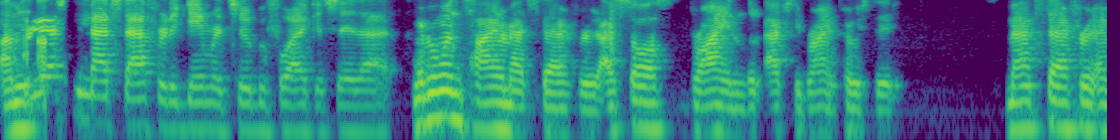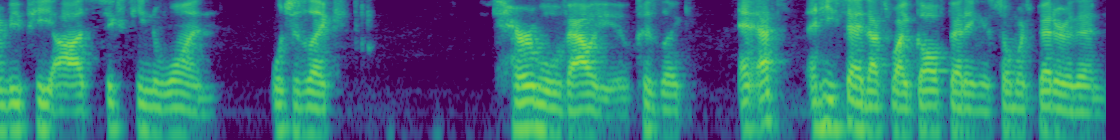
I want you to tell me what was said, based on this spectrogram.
I mean, I'm asking Matt Stafford a game or two before I could say that. everyone's high on Matt Stafford. I saw Brian actually Brian posted Matt Stafford MVP odds 16 to 1, which is like terrible value cuz like and that's and he said that's why golf betting is so much better than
